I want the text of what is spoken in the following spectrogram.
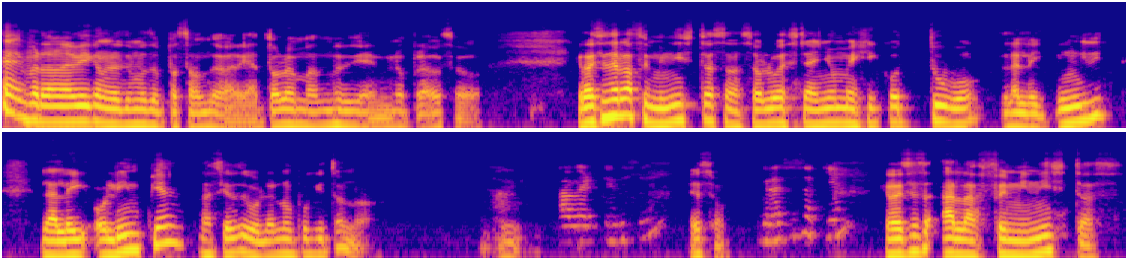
Perdón, vi con el último de pasón de verga. Todo lo demás muy bien. Un aplauso. Gracias a las feministas, tan solo este año México tuvo la ley Ingrid, la ley Olimpia. ¿Las quieres googlear un poquito? No. A ver, ¿qué dice? Eso. ¿Gracias a quién? Gracias a las feministas.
